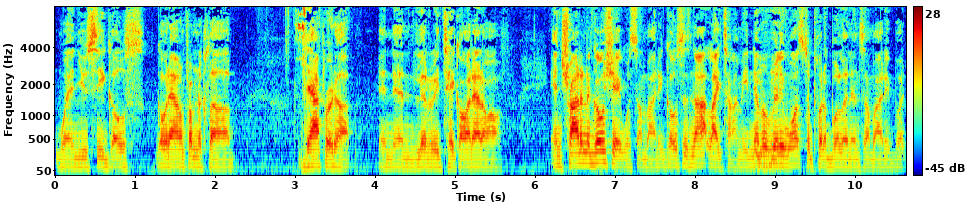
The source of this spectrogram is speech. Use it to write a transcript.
when you see Ghost go down from the club, dappered up, and then literally take all that off and try to negotiate with somebody. Ghost is not like Tommy. He never really wants to put a bullet in somebody, but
